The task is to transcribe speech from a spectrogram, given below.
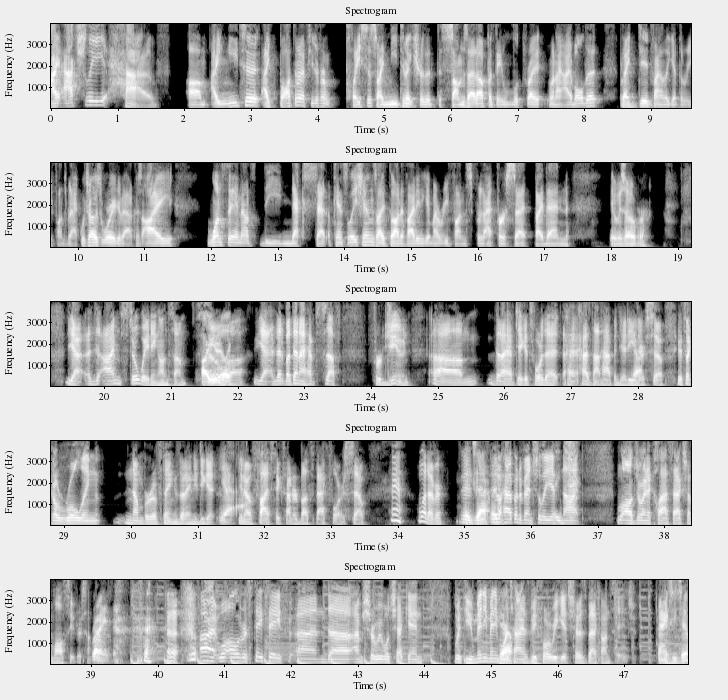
I actually have. Um, I need to. I bought them at a few different places, so I need to make sure that the sums add up. But they looked right when I eyeballed it. But I did finally get the refunds back, which I was worried about because I once they announced the next set of cancellations, I thought if I didn't get my refunds for that first set by then, it was over. Yeah, I'm still waiting on some. Are you really? Uh, yeah, and then but then I have stuff for June um, that I have tickets for that ha- has not happened yet either. Yeah. So it's like a rolling number of things that I need to get. Yeah. You know, five six hundred bucks back for. So, eh, whatever. It- Exactly. it'll happen eventually. If Ex- not, well, I'll join a class action lawsuit or something. Right. All right. Well, Oliver, stay safe, and uh, I'm sure we will check in with you many, many more times before we get shows back on stage. Thanks, you too.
